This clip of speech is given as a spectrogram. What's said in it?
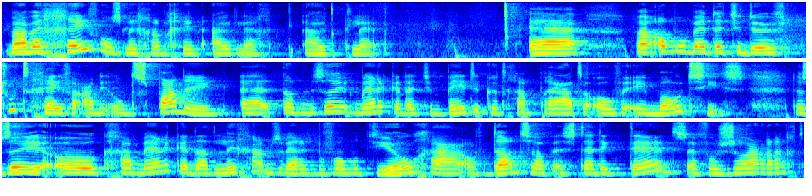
Maar wij geven ons lichaam geen uitleg, uitklep. Uh, maar op het moment dat je durft toe te geven aan die ontspanning, eh, dan zul je merken dat je beter kunt gaan praten over emoties. Dan zul je ook gaan merken dat lichaamswerk, bijvoorbeeld yoga of dansen of aesthetic dance, ervoor zorgt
